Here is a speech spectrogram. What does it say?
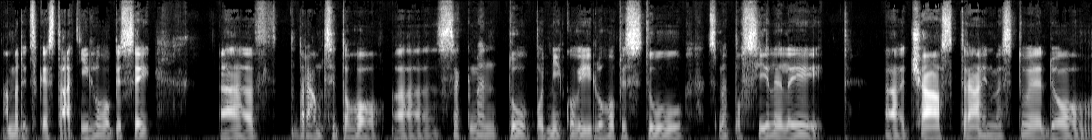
americké státní dluhopisy v rámci toho segmentu podnikových dluhopisů jsme posílili část, která investuje do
